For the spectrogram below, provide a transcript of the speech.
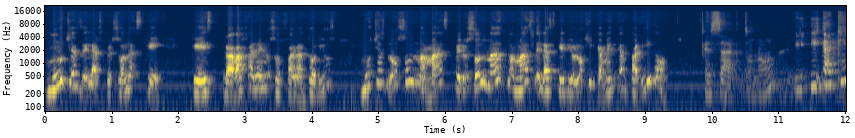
muchas de las personas que, que trabajan en los orfanatorios, muchas no son mamás, pero son más mamás de las que biológicamente han parido. Exacto, ¿no? Y, aquí,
